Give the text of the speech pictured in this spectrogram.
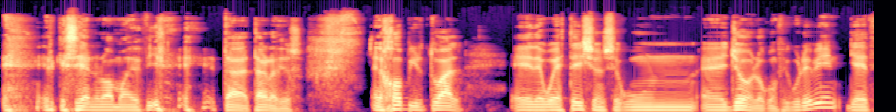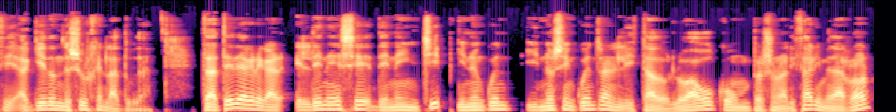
el que sea no lo vamos a decir, está, está gracioso. El hub virtual eh, de WebStation, según eh, yo lo configuré bien, y aquí es donde surgen las dudas. Traté de agregar el DNS de Namecheap y no, se encuentra en el listado. Lo hago con personalizar y me da error.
